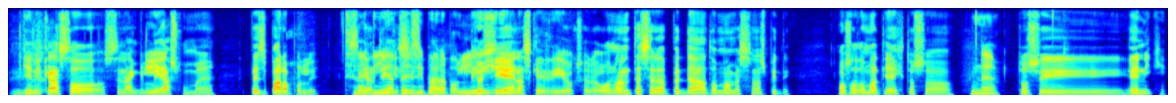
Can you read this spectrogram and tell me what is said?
Γενικά στο, στην Αγγλία, ας πούμε, παίζει πάρα πολύ. Στην Αγγλία Συγκατοίκηση. παίζει πάρα πολύ. Και όχι ένα και δύο, ξέρω εγώ, να είναι τέσσερα-πέντε άτομα μέσα σε ένα σπίτι. Όσο δωμάτια έχει, τόσα, Ναι. τόσοι ένοικοι.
